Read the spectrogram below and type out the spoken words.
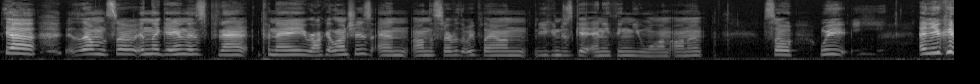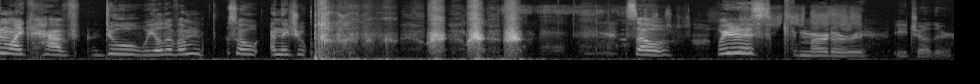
Yeah, um, so in the game there's Panay, Panay rocket launchers, and on the server that we play on, you can just get anything you want on it. So we, and you can like have dual wield of them. So and they shoot. so we just murder each other.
